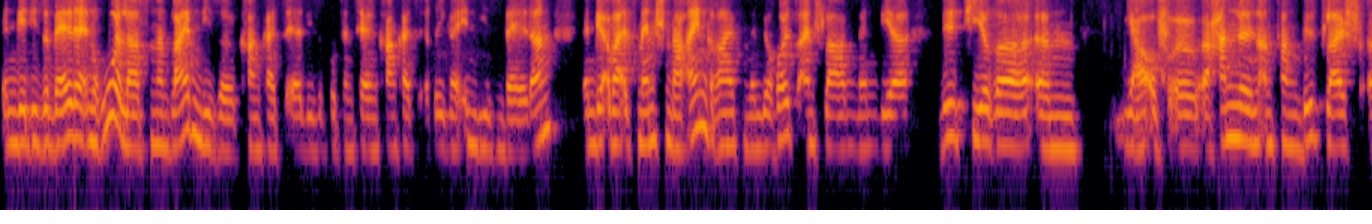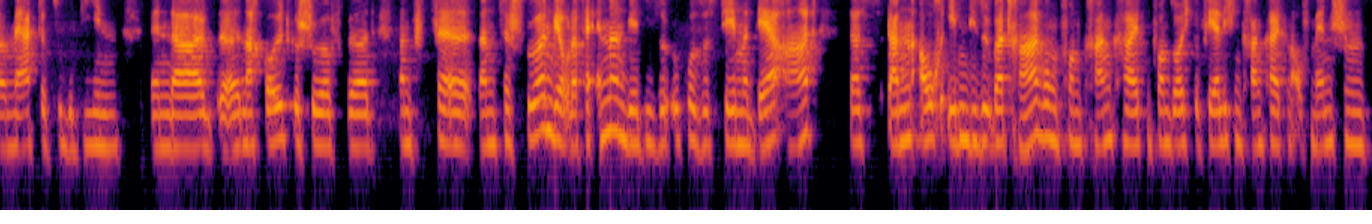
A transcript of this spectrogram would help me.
Wenn wir diese Wälder in Ruhe lassen, dann bleiben diese Krankheits äh, diese potenziellen Krankheitserreger in diesen Wäldern. Wenn wir aber als Menschen da eingreifen, wenn wir Holz einschlagen, wenn wir Wildtiere ähm, ja auf äh, Handeln anfangen, Wildfleischmärkte äh, zu bedienen, wenn da äh, nach Gold geschürft wird, dann, dann zerstören wir oder verändern wir diese Ökosysteme derart, dass dann auch eben diese Übertragung von Krankheiten, von solch gefährlichen Krankheiten auf Menschen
